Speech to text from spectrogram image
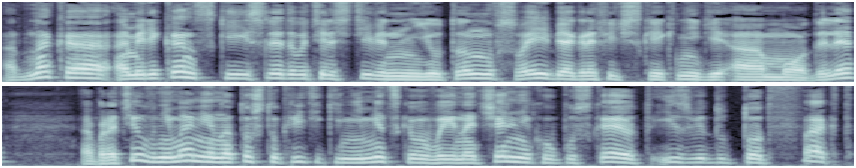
Однако американский исследователь Стивен Ньютон в своей биографической книге о моделе обратил внимание на то, что критики немецкого военачальника упускают из виду тот факт,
